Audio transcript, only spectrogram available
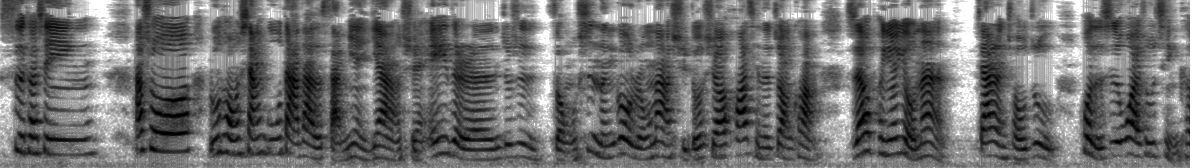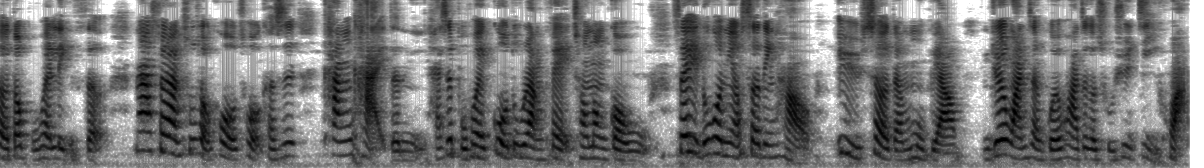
四颗星。他说，如同香菇大大的伞面一样，选 A 的人就是总是能够容纳许多需要花钱的状况，只要朋友有难、家人求助或者是外出请客都不会吝啬。那虽然出手阔绰，可是慷慨的你还是不会过度浪费、冲动购物。所以，如果你有设定好预设的目标，你就会完整规划这个储蓄计划。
